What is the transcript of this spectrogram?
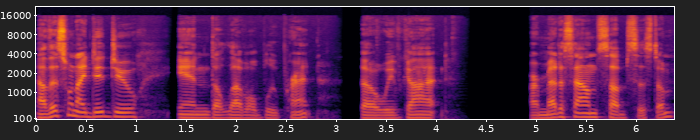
Now this one I did do in the level blueprint. So we've got our Metasound subsystem.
